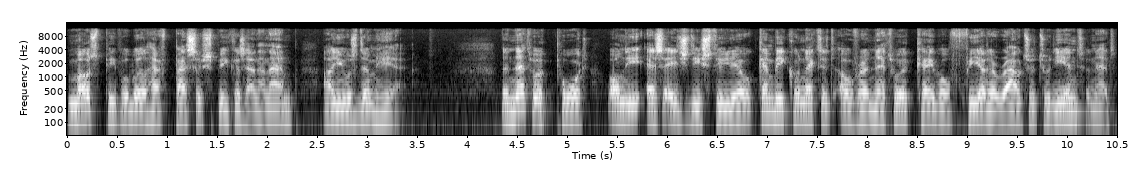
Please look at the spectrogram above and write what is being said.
most people will have passive speakers and an amp, I'll use them here. The network port on the SHD Studio can be connected over a network cable via the router to the internet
